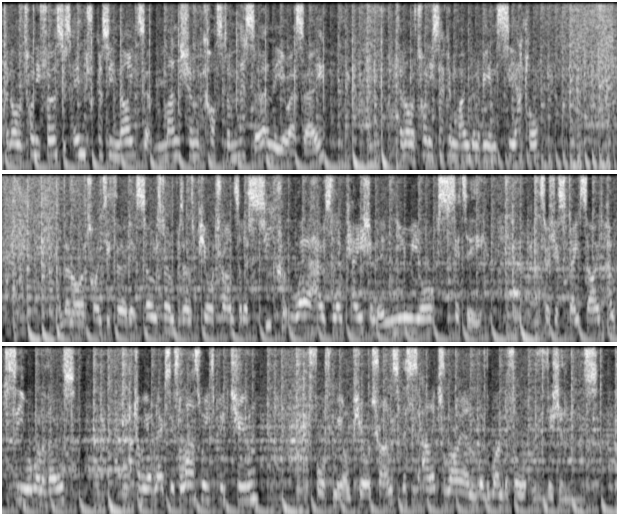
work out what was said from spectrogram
And on the 21st, it's Intricacy Nights at Mansion Costa Mesa in the USA. Then on the 22nd, I'm going to be in Seattle. On the 23rd, it's Solarstone presents Pure Trance at a secret warehouse location in New York City. So if you're stateside, hope to see you at one of those. Coming up next is last week's big tune, fourth me on Pure Trance. This is Alex Ryan with wonderful Visions.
